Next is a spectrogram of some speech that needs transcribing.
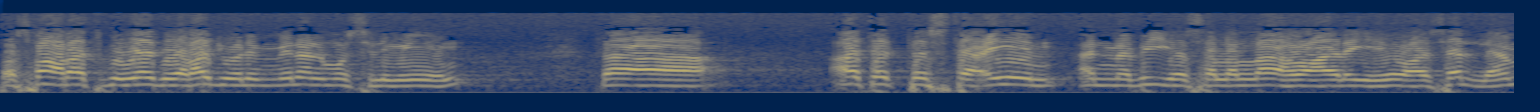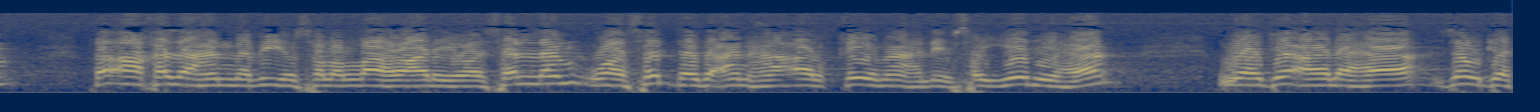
فصارت بيد رجل من المسلمين. فأتت تستعين النبي صلى الله عليه وسلم فأخذها النبي صلى الله عليه وسلم وسدد عنها القيمة لسيدها وجعلها زوجة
